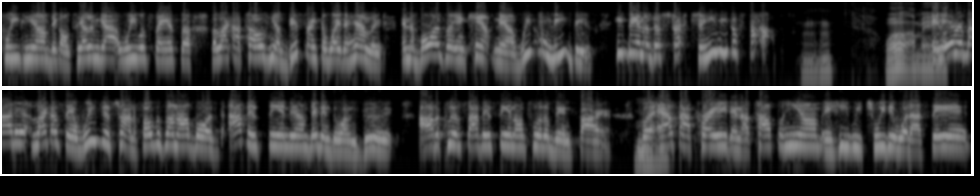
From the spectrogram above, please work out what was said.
tweet him. They gonna tell him yeah we was saying stuff. But like I told him, this ain't the way to handle it. And the boys are in camp now. We don't need this. He being a distraction. He need to stop. Mm-hmm. Well, I mean, And like- everybody, like I said, we just trying to focus on our boys. I've been seeing them; they've been doing good. All the clips I've been seeing on Twitter been fire. But after I prayed and I talked to him, and he retweeted what I said,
